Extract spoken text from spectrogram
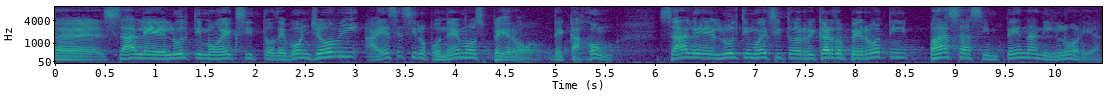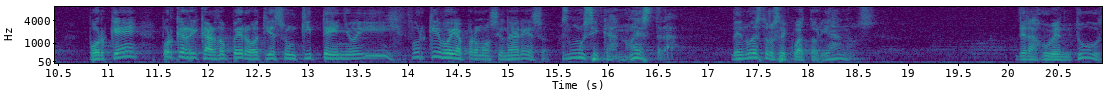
eh, sale el último éxito de Bon Jovi, a ese sí lo ponemos, pero de cajón. Sale el último éxito de Ricardo Perotti, pasa sin pena ni gloria. ¿Por qué? Porque Ricardo Perotti es un quiteño y ¿por qué voy a promocionar eso? Es música nuestra, de nuestros ecuatorianos, de la juventud.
